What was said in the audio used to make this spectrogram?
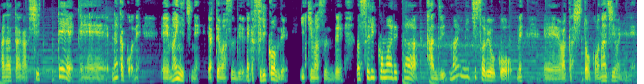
あなたが知って、えなんかこうね、え毎日ね、やってますんで、なんかすり込んでいきますんで、まあ、すり込まれた感じ、毎日それをこうね、えー、私と同じようにね、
